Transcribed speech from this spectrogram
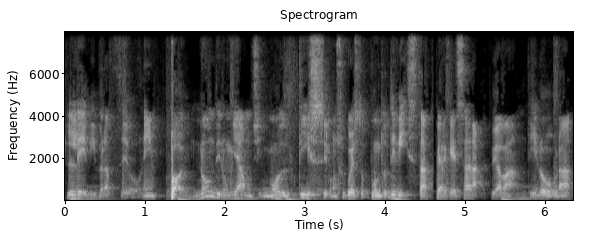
le vibrazioni. Poi non dilunghiamoci moltissimo su questo punto di vista perché sarà più avanti l'ora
